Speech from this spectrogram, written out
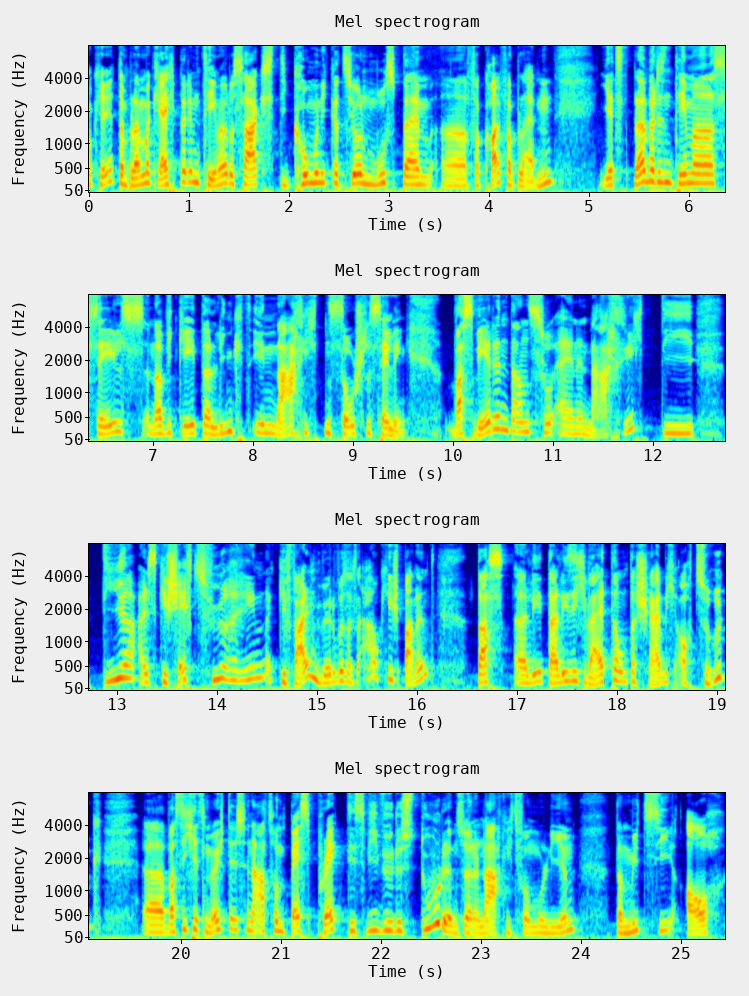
Okay, dann bleiben wir gleich bei dem Thema. Du sagst, die Kommunikation muss beim äh, Verkäufer bleiben. Jetzt bleiben wir bei diesem Thema Sales Navigator, LinkedIn, Nachrichten, Social Selling. Was wäre denn dann so eine Nachricht, die dir als Geschäftsführerin gefallen würde, wo du sagst, ah, okay, spannend, das, äh, da lese ich weiter und das schreibe ich auch zurück. Äh, was ich jetzt möchte, ist eine Art von Best Practice. Wie würdest du denn so eine Nachricht formulieren, damit sie auch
